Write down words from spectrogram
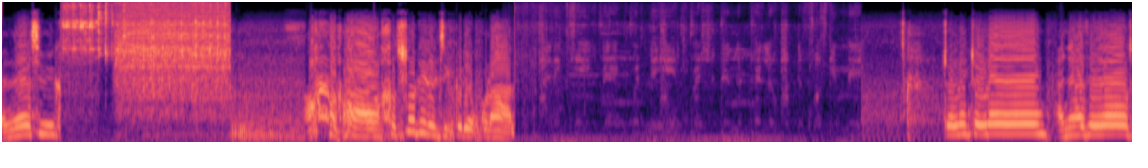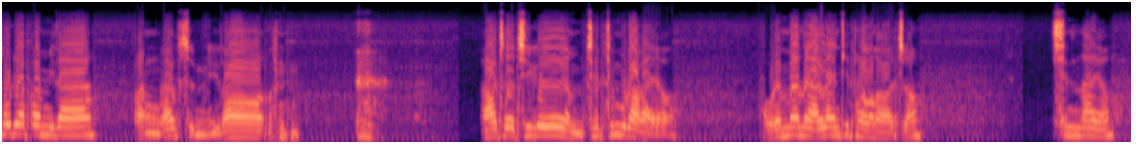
안녕하십니까. 아, 헛소리를 짓거렸구나. 쫄랭쫄랭. 안녕하세요. 소리아빠입니다. 반갑습니다. 아, 저 지금 제트무라 가요. 오랜만에 알라인티 타고 나왔죠? 신나요?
